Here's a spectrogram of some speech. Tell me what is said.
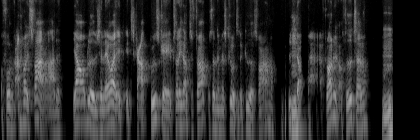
og få en ret høj svarrate. Jeg har oplevet, hvis jeg laver et, et skarpt budskab, så er det helt op til 40% af jeg skriver til, der gider at svare mig. Det synes mm. jeg er flotte og fede tal. Mm.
